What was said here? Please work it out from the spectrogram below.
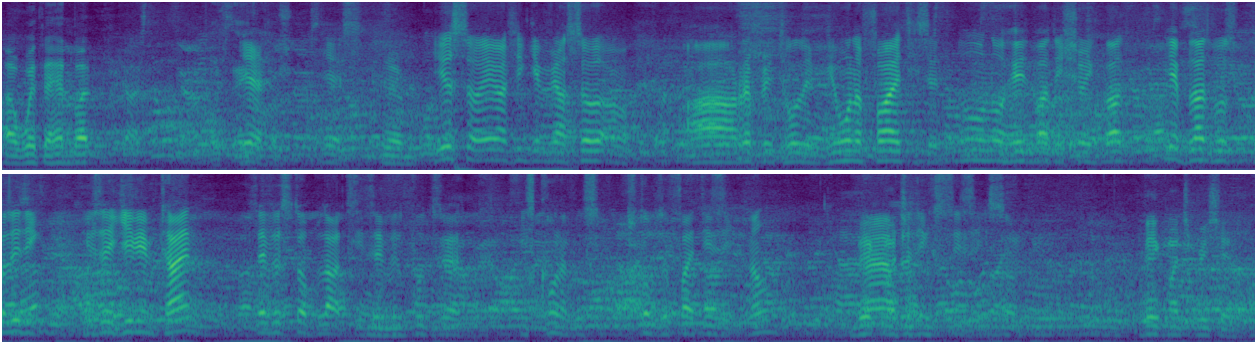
uh, with a headbutt? Yeah, yes. Yeah. Yes, so I think everyone saw. Uh, uh, referee told him, "Do you want to fight?" He said, "No, no headbutt. He's showing blood. Yeah, blood was bleeding. If they give him time, they will stop blood. If they will put uh, his corner, will stop the fight easy. You know, Very uh, much. easy. So." Vic, much appreciated.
